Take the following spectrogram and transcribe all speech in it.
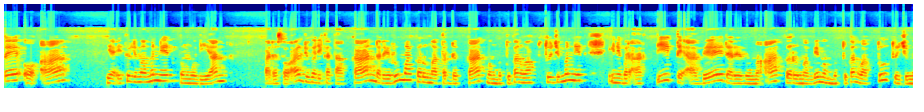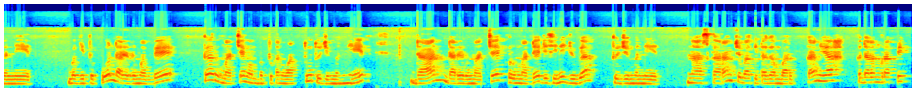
TOA yaitu 5 menit. Kemudian pada soal juga dikatakan dari rumah ke rumah terdekat membutuhkan waktu 7 menit. Ini berarti TAB dari rumah A ke rumah B membutuhkan waktu 7 menit. Begitupun dari rumah B ke rumah C membutuhkan waktu 7 menit dan dari rumah C ke rumah D di sini juga 7 menit. Nah, sekarang coba kita gambarkan ya ke dalam grafik.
